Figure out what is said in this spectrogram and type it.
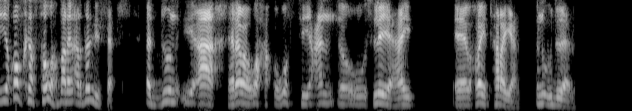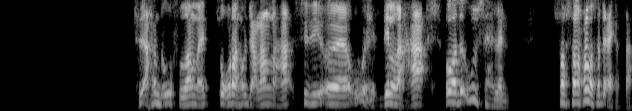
iyo qof kastoo wax baray ardadiisa adduun iyo aakhiraba waxa ugu fiican oo uu is leeyahay ee, waxbay tarayaan inuu u dadaalo sidii akhrinta ugu fududaan lahayd siduu qur'aanka u jeclaan lahaa sidii uu u xifdin lahaa oo hadda ugu sahlan. Farsamo xumo iska dhici kartaa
